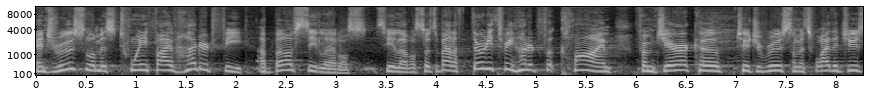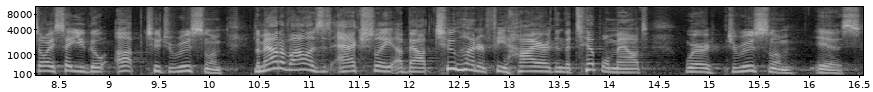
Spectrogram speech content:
and Jerusalem is 2,500 feet above sea level, sea level. So it's about a 3,300 foot climb from Jericho to Jerusalem. It's why the Jews always say you go up to Jerusalem. The Mount of Olives is actually about 200 feet higher than the Temple Mount where Jerusalem is.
